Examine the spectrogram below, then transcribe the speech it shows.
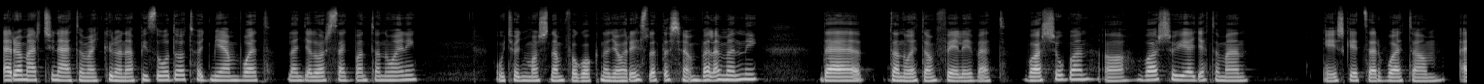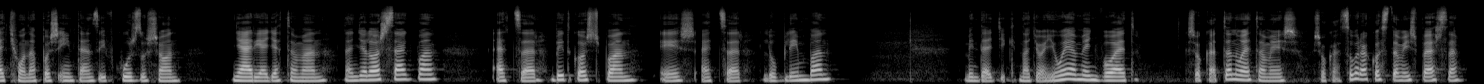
Erről már csináltam egy külön epizódot, hogy milyen volt Lengyelországban tanulni, úgyhogy most nem fogok nagyon részletesen belemenni, de tanultam fél évet Varsóban, a Varsói Egyetemen, és kétszer voltam egy hónapos intenzív kurzuson nyári egyetemen Lengyelországban, egyszer Bitgosban és egyszer Lublinban. Mindegyik nagyon jó élmény volt, sokat tanultam, és sokat szórakoztam is persze,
